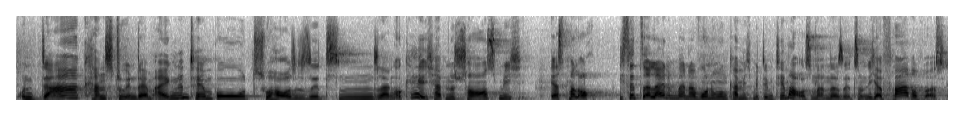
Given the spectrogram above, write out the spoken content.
Und da kannst du in deinem eigenen Tempo zu Hause sitzen, sagen, okay, ich habe eine Chance, mich erstmal auch ich sitze allein in meiner Wohnung und kann mich mit dem Thema auseinandersetzen und ich erfahre was,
